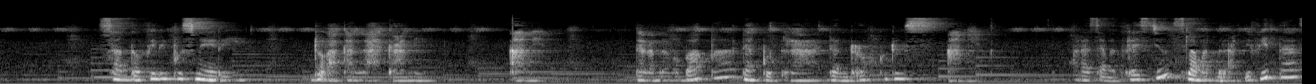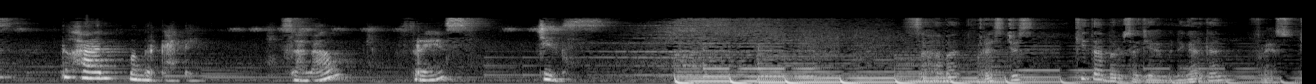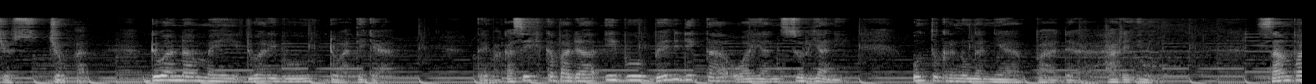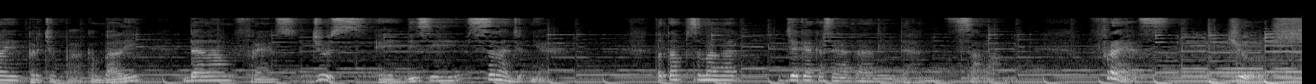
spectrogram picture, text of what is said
Santo Filipus Neri, doakanlah kami. Amin. Dalam nama Bapa dan Putra dan Roh Kudus. Amin. Para sahabat Fresh Juice, selamat beraktivitas. Tuhan memberkati. Salam Fresh Juice. Sahabat Fresh Juice, kita baru saja mendengarkan Fresh Juice Jumat 26 Mei 2023. Terima kasih kepada Ibu Benedikta Wayan Suryani untuk renungannya pada hari ini. Sampai berjumpa kembali dalam Fresh Juice edisi selanjutnya. Tetap semangat, jaga kesehatan, dan salam Fresh Juice.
